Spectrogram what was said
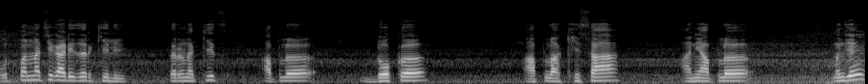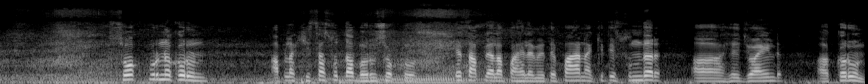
उत्पन्नाची गाडी जर केली तर नक्कीच आपलं डोकं आपला खिसा आणि आपलं म्हणजे शोक पूर्ण करून आपला खिसासुद्धा भरू शकतो. हेच आपल्याला पाहायला मिळते. पहा ना किती सुंदर हे जॉईंट करून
